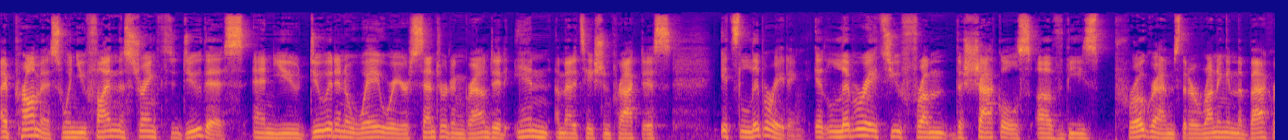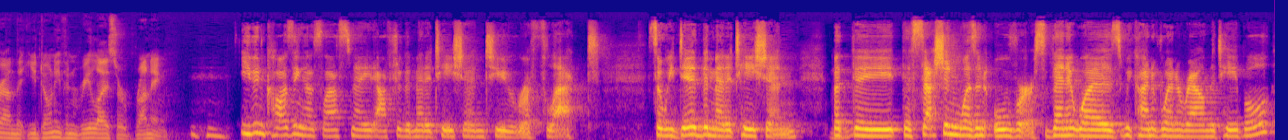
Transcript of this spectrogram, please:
I promise when you find the strength to do this and you do it in a way where you're centered and grounded in a meditation practice it's liberating. It liberates you from the shackles of these programs that are running in the background that you don't even realize are running. Mm-hmm. Even causing us last night after the meditation to reflect. So we did the meditation, but mm-hmm. the the session wasn't over. So then it was we kind of went around the table.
